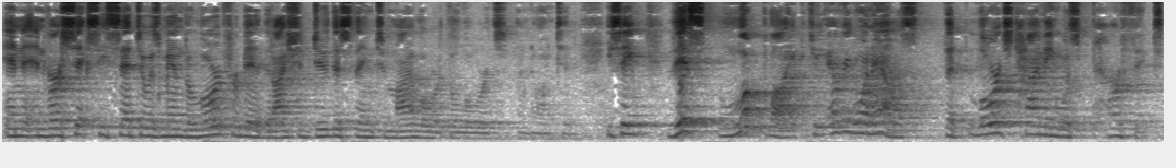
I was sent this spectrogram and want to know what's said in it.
And in verse 6, he said to his men, The Lord forbid that I should do this thing to my Lord, the Lord's anointed. You see, this looked like to everyone else that Lord's timing was perfect.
